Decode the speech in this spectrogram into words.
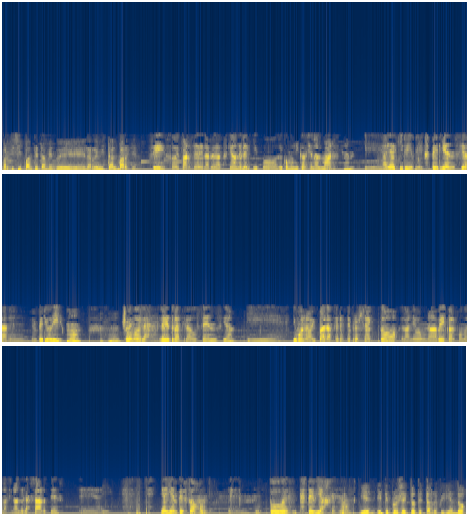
participante también de la revista Al Margen. Sí, soy parte de la redacción del equipo de comunicación Al Margen y ahí adquirí mi experiencia en, periodismo. Yo vengo de las letras y la docencia y, y bueno, y para hacer este proyecto gané una beca al Fondo Nacional de las Artes eh, ahí, y ahí empezó todo este viaje. Bien, este proyecto te está refiriendo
